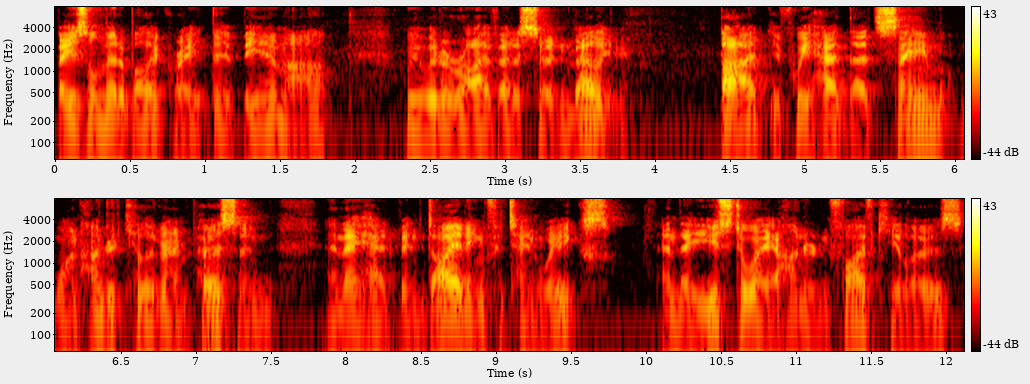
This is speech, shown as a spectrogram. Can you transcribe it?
basal metabolic rate, their BMR, we would arrive at a certain value. But if we had that same 100 kilogram person and they had been dieting for 10 weeks and they used to weigh 105 kilos,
